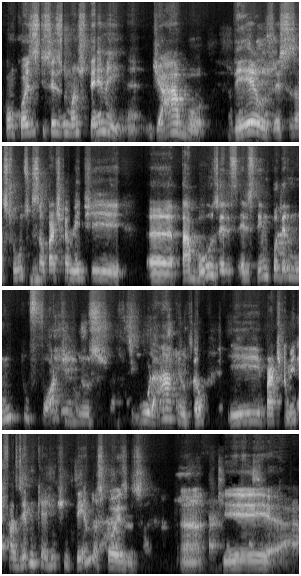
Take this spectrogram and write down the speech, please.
com coisas que seres humanos temem, né? Diabo, Deus, esses assuntos que são praticamente uh, tabus, eles, eles têm um poder muito forte de nos segurar a atenção e praticamente fazer com que a gente entenda as coisas. Uh, e a,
